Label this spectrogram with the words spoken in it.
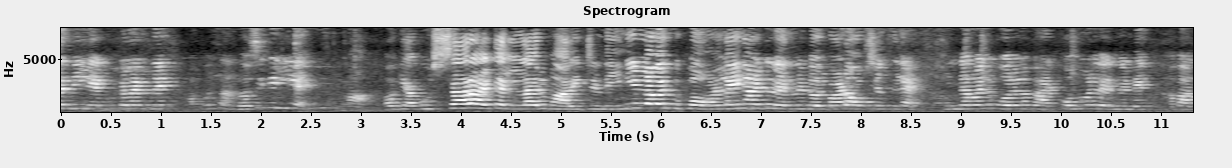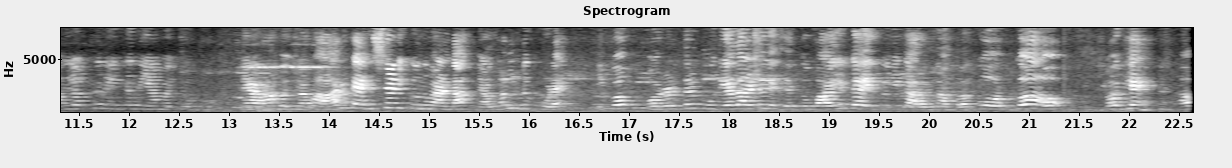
വരുന്നില്ലേ? കുട്ടികളടുത്ത് അപ്പൊ സന്തോഷിക്കില്ലേ? ആ ഓക്കെ അപ്പൊ ഉഷാറായിട്ട് എല്ലാവരും മാറിയിട്ടുണ്ട്. ഇനിയുള്ളവർക്ക് ഇപ്പൊ ഓൺലൈൻ ആയിട്ട് വരുന്നുണ്ട് ഒരുപാട് ഓപ്ഷൻസ് അല്ലേ ഇന്റർവെൽ പോലുള്ള പ്ലാറ്റ്ഫോമുകൾ വരുന്നുണ്ട്. അപ്പൊ അതിലൊക്കെ നിങ്ങൾക്ക് എന്ത് ചെയ്യാൻ പറ്റും? കയറാൻ പറ്റും. അപ്പൊ ആരും ടെൻഷൻ അടിക്കൊന്നും വേണ്ട. ഞങ്ങളുണ്ട് കൂടെ. ഇപ്പൊ ഓരോരുത്തർ പുതിയതായിട്ട് ദുബായിലൊക്കെ ആയിരിക്കും ഈ കറങ്ങുന്നത് നമ്മളൊക്കെ ഓർക്കോ ഓക്കെ അപ്പൊ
